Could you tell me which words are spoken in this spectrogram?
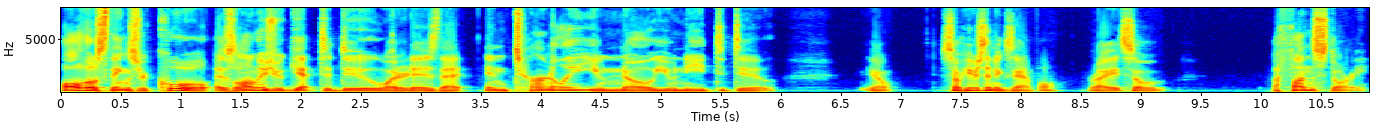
all those things are cool as long as you get to do what it is that internally you know you need to do. You know, so here's an example, right? So a fun story.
